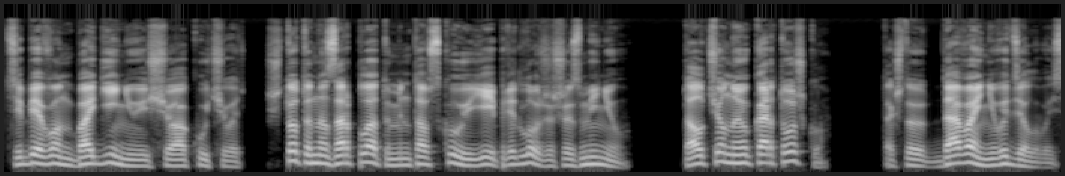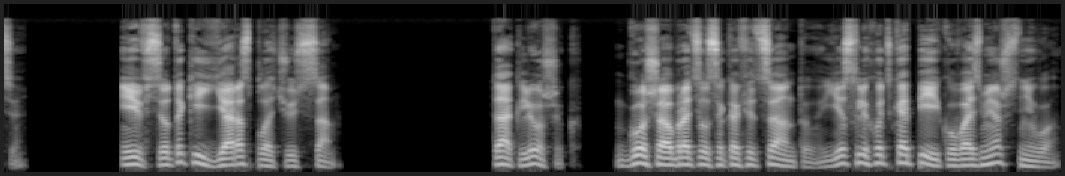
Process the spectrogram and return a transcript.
Тебе вон богиню еще окучивать. Что ты на зарплату ментовскую ей предложишь из меню? Толченую картошку? Так что давай не выделывайся. И все-таки я расплачусь сам. Так, Лешек, Гоша обратился к официанту. «Если хоть копейку возьмешь с него,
